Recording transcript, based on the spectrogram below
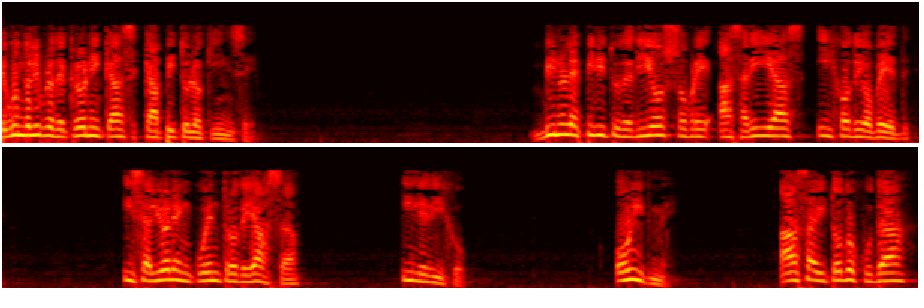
Segundo libro de Crónicas, capítulo 15. Vino el Espíritu de Dios sobre Azarías, hijo de Obed, y salió al encuentro de Asa, y le dijo, Oídme, Asa y todo Judá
